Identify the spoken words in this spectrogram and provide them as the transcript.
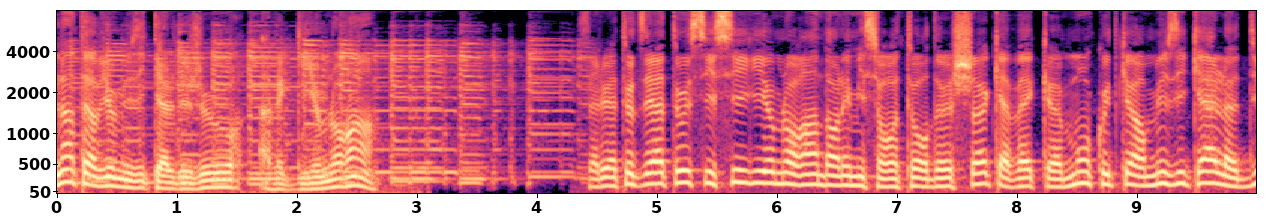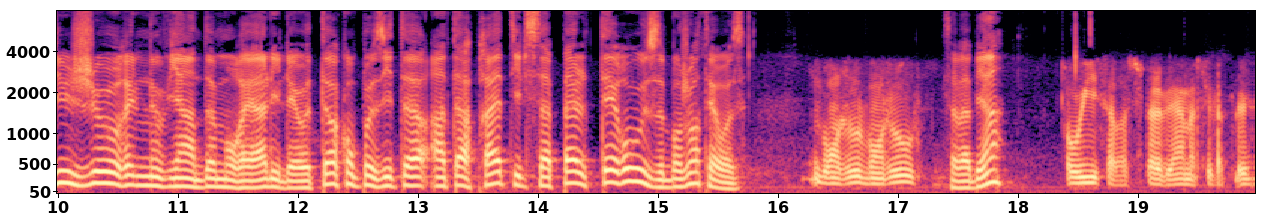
l'interview musicale du jour avec Guillaume Laurin. Salut à toutes et à tous, ici Guillaume Laurin dans l'émission Retour de choc avec mon coup de cœur musical du jour. Il nous vient de Montréal, il est auteur, compositeur, interprète, il s'appelle Thérouse. Bonjour Thérouse. Bonjour, bonjour. Ça va bien? Oui, ça va super bien, merci d'appeler.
